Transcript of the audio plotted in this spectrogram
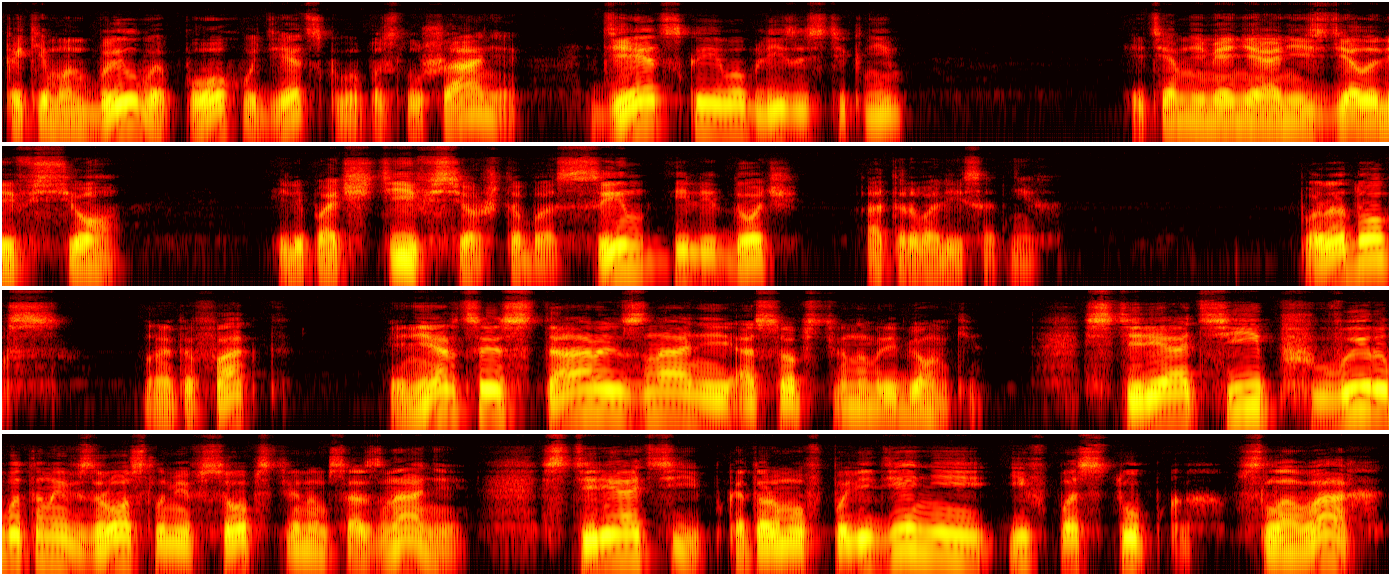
каким он был в эпоху детского послушания, детской его близости к ним. И тем не менее они сделали все, или почти все, чтобы сын или дочь оторвались от них. Парадокс, но это факт. Инерция старых знаний о собственном ребенке. Стереотип, выработанный взрослыми в собственном сознании. Стереотип, которому в поведении и в поступках, в словах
